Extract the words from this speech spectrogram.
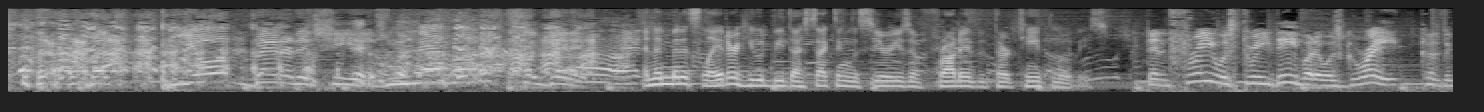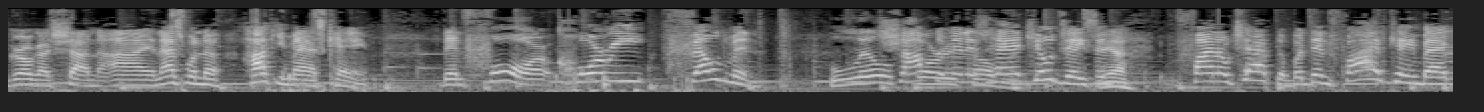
but you're better than she is. Never forget it. And then minutes later, he would be dissecting the series of Friday the 13th movies. Then three was 3D, but it was great because the girl got shot in the eye, and that's when the hockey mask came. Then four, Corey Feldman Lil chopped him Corey in his Feldman. head, killed Jason. Yeah. Final chapter. But then five came back,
